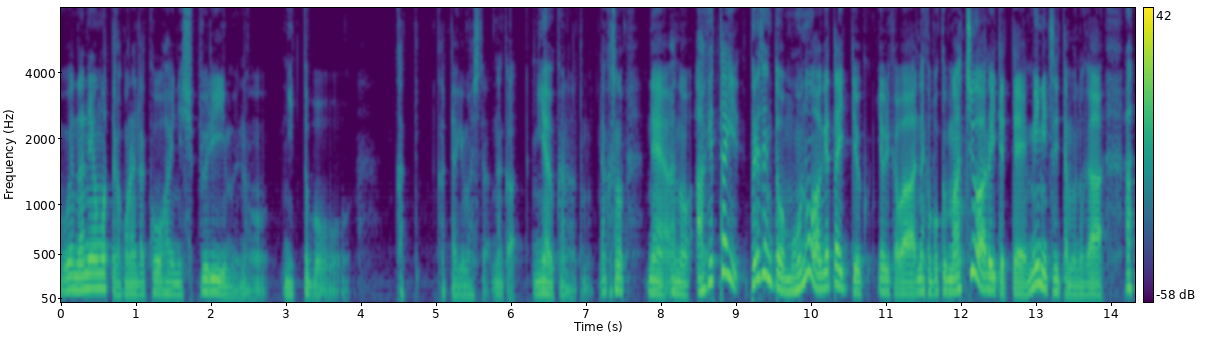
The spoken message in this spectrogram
僕は何を思ったかこの間後輩にシュプリームのニット帽を買って、買ってあげました。なんか似合うかなと思って。なんかそのね、あの、あげたい、プレゼントを物をあげたいっていうよりかは、なんか僕街を歩いてて目についたものが、あ、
